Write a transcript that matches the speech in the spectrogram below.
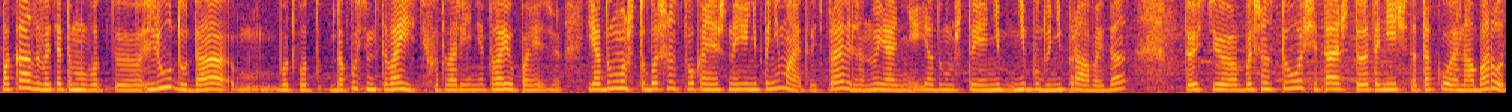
показывать этому вот э, люду, да, вот, вот, допустим, твои стихотворения, твою поэзию. Я думаю, что большинство, конечно, ее не понимает, ведь правильно? Ну, я, не, я думаю, что я не, не буду неправой, да? То есть э, большинство считает, что это нечто такое, наоборот,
